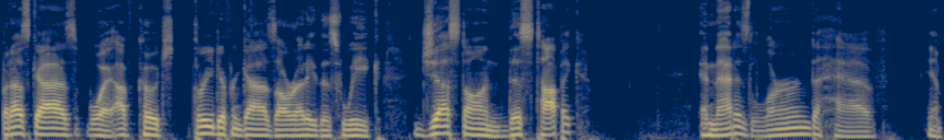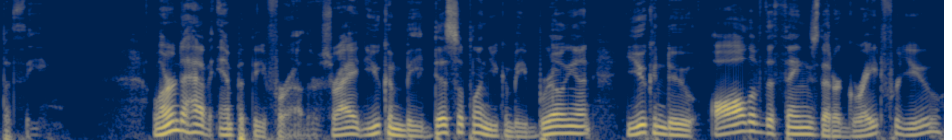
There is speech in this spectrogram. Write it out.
But us guys, boy, I've coached three different guys already this week just on this topic, and that is learn to have empathy. Learn to have empathy for others, right? You can be disciplined, you can be brilliant, you can do all of the things that are great for you.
